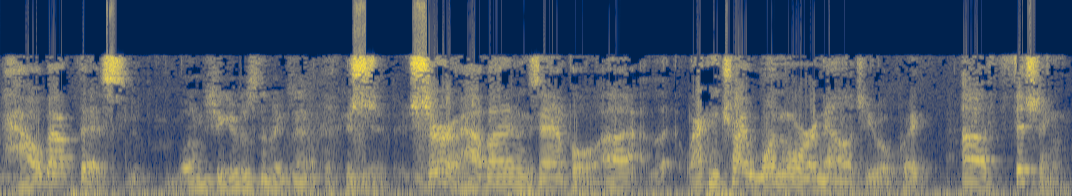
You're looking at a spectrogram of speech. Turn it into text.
How about this? Why don't you give us an example? Can you? Sure. How about an example? Uh, I can try one more analogy real quick. Uh, fishing.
